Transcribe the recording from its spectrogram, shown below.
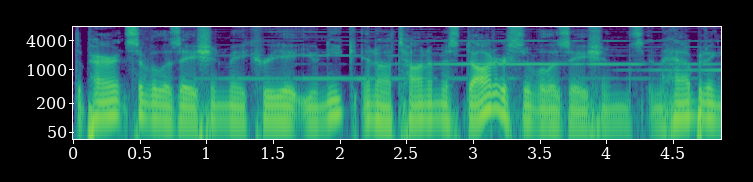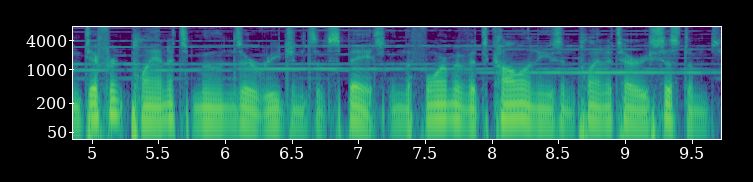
the parent civilization may create unique and autonomous daughter civilizations inhabiting different planets, moons, or regions of space in the form of its colonies and planetary systems.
